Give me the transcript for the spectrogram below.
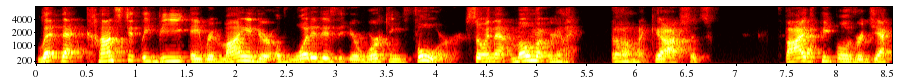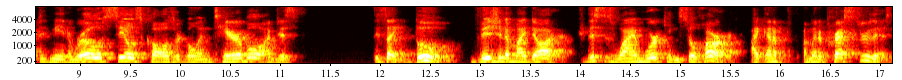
Let that constantly be a reminder of what it is that you're working for. So, in that moment where you're like, oh my gosh, that's five people have rejected me in a row. Sales calls are going terrible. I'm just, it's like boom, vision of my daughter. This is why I'm working so hard. I gotta, I'm gonna press through this.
